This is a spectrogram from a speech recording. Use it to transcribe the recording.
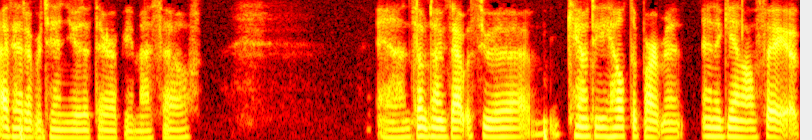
I've had over 10 years of therapy myself. And sometimes that was through a county health department. And again, I'll say,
